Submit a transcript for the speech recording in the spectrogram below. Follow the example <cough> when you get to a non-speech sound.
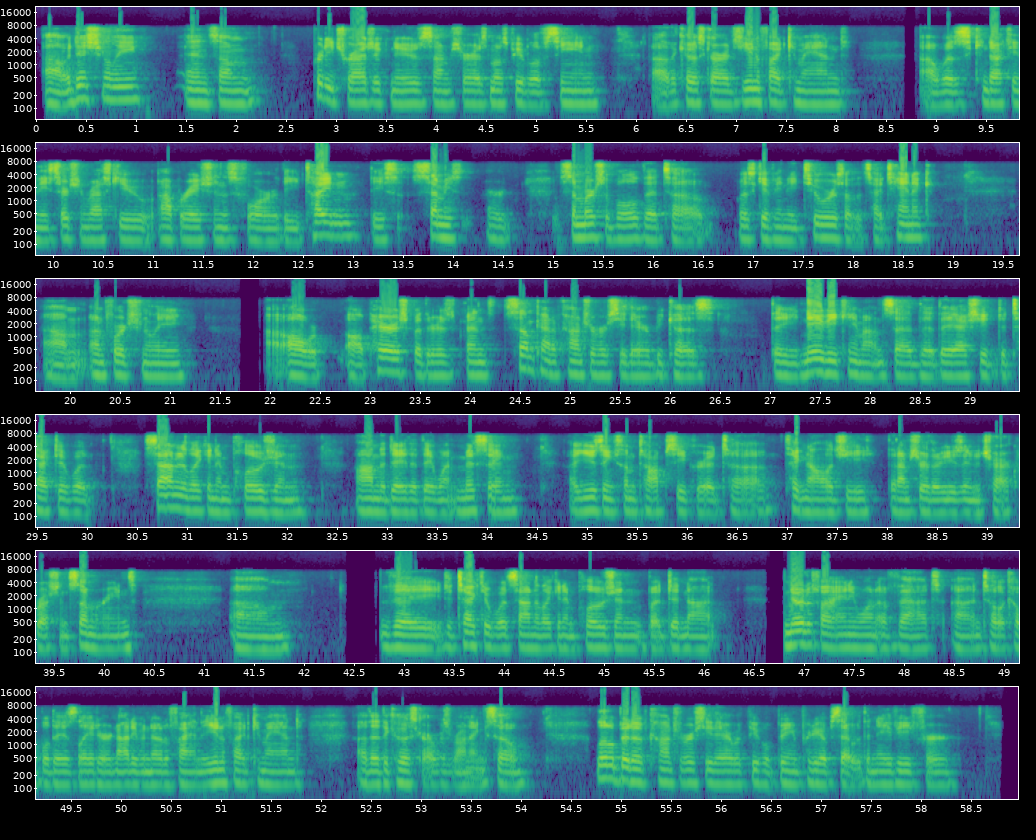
Um, additionally, in some pretty tragic news, I'm sure as most people have seen, uh, the Coast Guard's Unified Command uh, was conducting these search and rescue operations for the Titan, the semi or submersible that uh, was giving the tours of the Titanic. Um, unfortunately, uh, all were all perished, but there has been some kind of controversy there because the Navy came out and said that they actually detected what sounded like an implosion on the day that they went missing uh, using some top secret uh, technology that I'm sure they're using to track Russian submarines. Um, they detected what sounded like an implosion, but did not notify anyone of that uh, until a couple days later, not even notifying the unified command uh, that the Coast Guard was running. So, a little bit of controversy there with people being pretty upset with the Navy for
